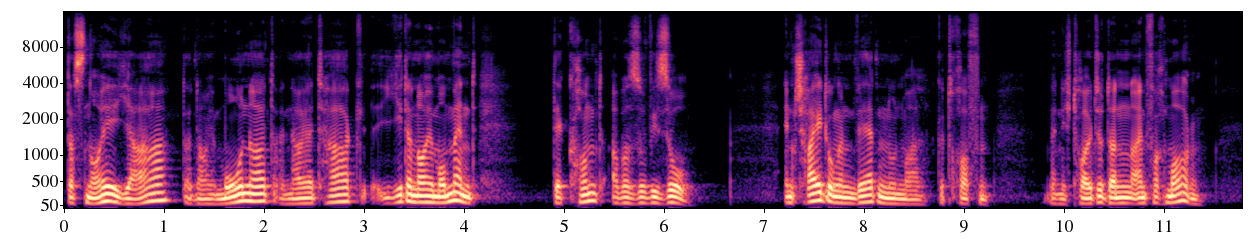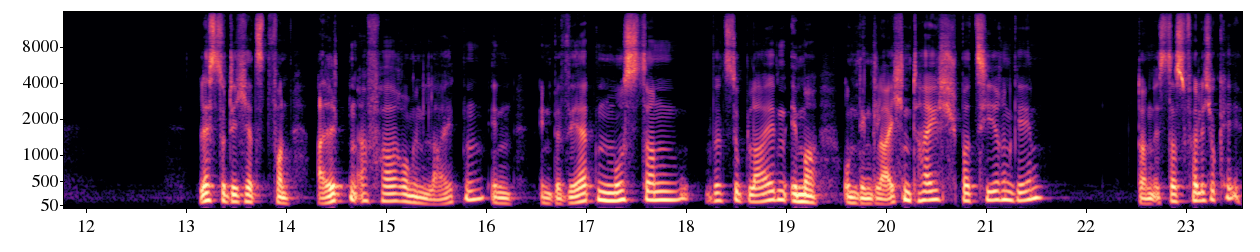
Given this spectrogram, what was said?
Das neue Jahr, der neue Monat, ein neuer Tag, jeder neue Moment, der kommt aber sowieso. Entscheidungen werden nun mal getroffen. Wenn nicht heute, dann einfach morgen. Lässt du dich jetzt von alten Erfahrungen leiten, in, in bewährten Mustern willst du bleiben, immer um den gleichen Teich spazieren gehen? Dann ist das völlig okay.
